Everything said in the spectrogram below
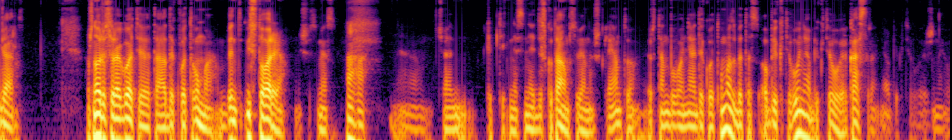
Geras. Aš noriu sureaguoti tą adekvatumą, bent istoriją, iš esmės. Aha. Čia kaip tik neseniai diskutavom su vienu iš klientų ir ten buvo neadekvatumas, bet tas objektivų, neobjektivų. Ir kas yra neobjektivų, žinai,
